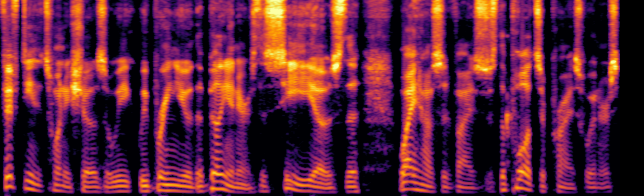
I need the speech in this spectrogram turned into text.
15 to 20 shows a week. We bring you the billionaires, the CEOs, the White House advisors, the Pulitzer Prize winners,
